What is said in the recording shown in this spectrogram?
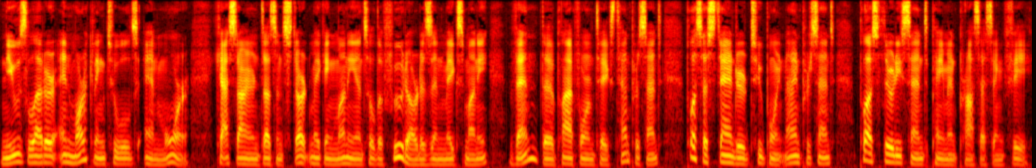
newsletter and marketing tools, and more. Castiron doesn't start making money until the food artisan makes money, then the platform takes 10%, plus a standard 2.9%, plus 30 cent payment processing fee.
